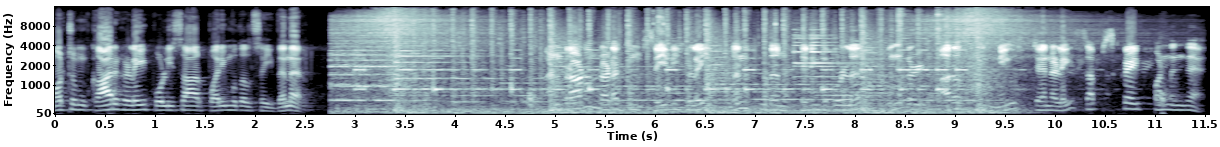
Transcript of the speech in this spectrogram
மற்றும் கார்களை போலீசார் பறிமுதல் செய்தனர். அன்றாடம் நடக்கும் செய்திகளை உடனுக்குடன் தெரிந்து கொள்ள உங்கள் அரசு நியூஸ் சேனலை சப்ஸ்கிரைப் பண்ணுங்கள்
